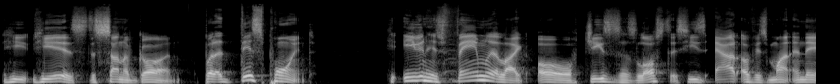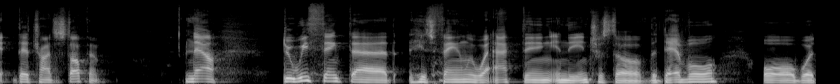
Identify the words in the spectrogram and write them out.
he, he is the Son of God. But at this point, he, even his family are like, oh, Jesus has lost this. He's out of his mind. And they, they're trying to stop him. Now, do we think that his family were acting in the interest of the devil or were,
